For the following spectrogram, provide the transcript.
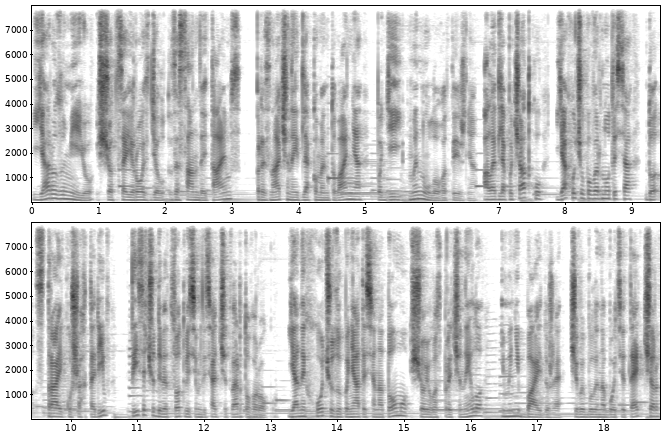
Я розумію, що цей розділ The Sunday Times призначений для коментування подій минулого тижня. Але для початку я хочу повернутися до страйку шахтарів 1984 року. Я не хочу зупинятися на тому, що його спричинило, і мені байдуже, чи ви були на боці Тетчер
